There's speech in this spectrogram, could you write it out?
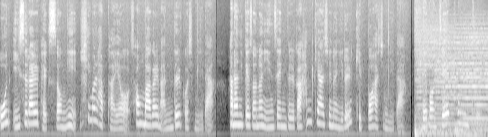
온 이스라엘 백성이 힘을 합하여 성막을 만들 것입니다. 하나님께서는 인생들과 함께 하시는 일을 기뻐하십니다. 네 번째 포인트.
